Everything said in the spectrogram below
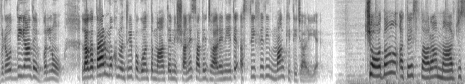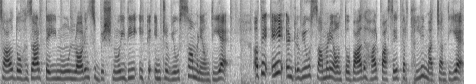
ਵਿਰੋਧੀਆਂ ਦੇ ਵੱਲੋਂ ਲਗਾਤਾਰ ਮੁੱਖ ਮੰਤਰੀ ਭਗਵੰਤ ਮਾਨ ਤੇ ਨਿਸ਼ਾਨੇ ਸਾਧੇ ਜਾ ਰਹੇ ਨੇ ਤੇ ਅਸਤੀਫੇ ਦੀ ਮੰਗ ਕੀਤੀ ਜਾ ਰਹੀ ਹੈ। 14 ਅਤੇ 17 ਮਾਰਚ ਸਾਲ 2023 ਨੂੰ ਲਾਰੈਂਸ ਬਿਸ਼ਨੋਈ ਦੀ ਇੱਕ ਇੰਟਰਵਿਊ ਸਾਹਮਣੇ ਆਉਂਦੀ ਹੈ ਅਤੇ ਇਹ ਇੰਟਰਵਿਊ ਸਾਹਮਣੇ ਆਉਣ ਤੋਂ ਬਾਅਦ ਹਰ ਪਾਸੇ ਤਰਥੱਲੀ ਮਚ ਜਾਂਦੀ ਹੈ।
